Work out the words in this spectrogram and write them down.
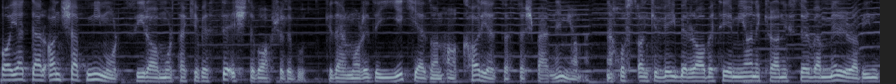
باید در آن شب میمرد زیرا مرتکب سه اشتباه شده بود. که در مورد یکی از آنها کاری از دستش بر نمی آمد. نخست آنکه وی به رابطه میان کرانیستر و مری رابینز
